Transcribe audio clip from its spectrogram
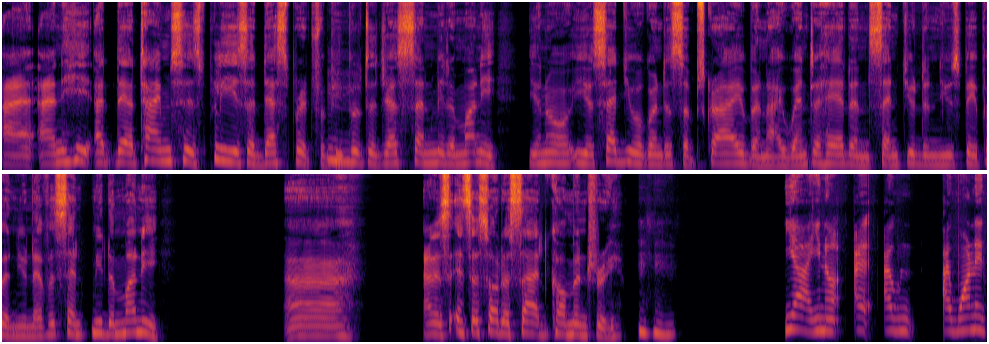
and he, at there are times his pleas are desperate for people to just send me the money. You know, you said you were going to subscribe, and I went ahead and sent you the newspaper, and you never sent me the money. Uh, and it's it's a sort of sad commentary. hmm Yeah, you know, I I would I wanted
